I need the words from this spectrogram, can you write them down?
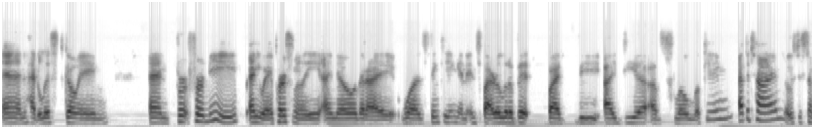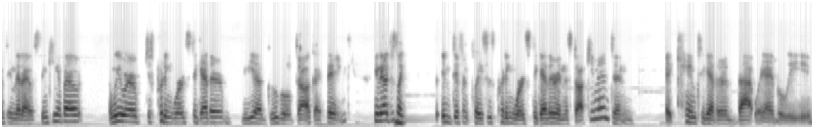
and had a list going. And for for me anyway personally i know that i was thinking and inspired a little bit by the idea of slow looking at the time. It was just something that i was thinking about. And we were just putting words together via google doc i think. You know just like in different places putting words together in this document and it came together that way i believe.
